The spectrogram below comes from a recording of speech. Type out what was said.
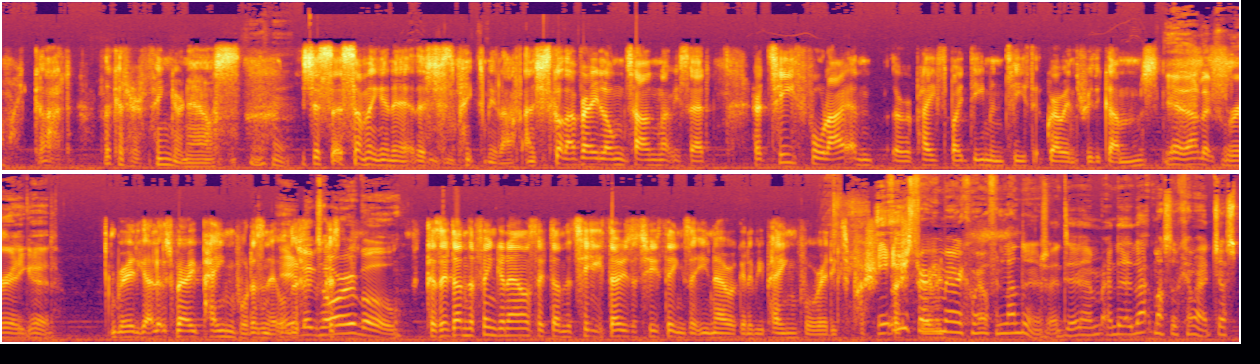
Oh my God, look at her fingernails. Mm-hmm. It's just there's something in it that just makes me laugh. And she's got that very long tongue, like we said. Her teeth fall out and they're replaced by demon teeth that grow in through the gums. Yeah, that looks really good. Really good. It looks very painful, doesn't it? It looks horrible. Because they've done the fingernails, they've done the teeth. Those are two things that you know are going to be painful, really, to push, It push is very. American Werewolf in London? Um, and uh, that must have come out just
